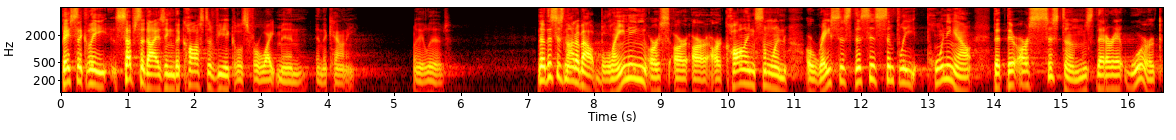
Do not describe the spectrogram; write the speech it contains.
basically subsidizing the cost of vehicles for white men in the county where they lived. Now, this is not about blaming or, or, or, or, calling someone a racist. This is simply pointing out that there are systems that are at work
